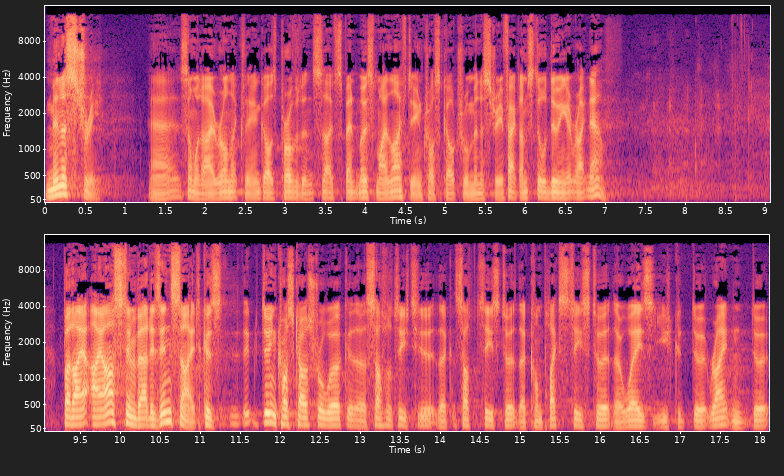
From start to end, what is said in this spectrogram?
ministry. Uh, somewhat ironically, in God's providence, I've spent most of my life doing cross cultural ministry. In fact, I'm still doing it right now. But I, I, asked him about his insight because doing cross cultural work, there are subtleties to it, there are subtleties to it, there are complexities to it, there are ways you could do it right and do it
